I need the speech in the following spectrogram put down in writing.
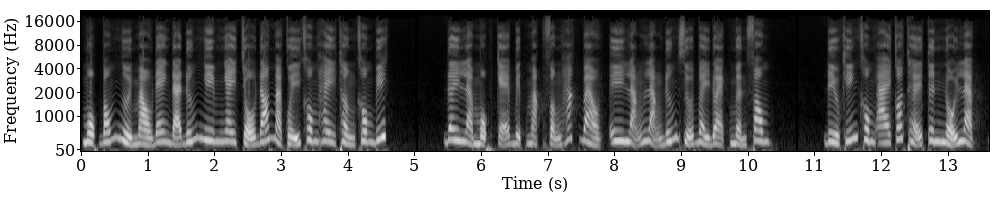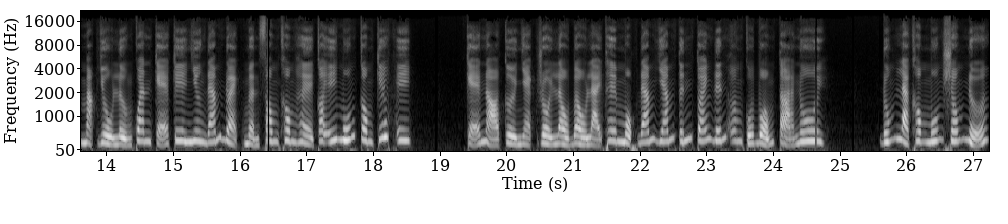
Một bóng người màu đen đã đứng nghiêm ngay chỗ đó mà quỷ không hay thần không biết. Đây là một kẻ bịt mặt vận hắc bào, y lẳng lặng đứng giữa bầy đoạt mệnh phong. Điều khiến không ai có thể tin nổi là, mặc dù lượng quanh kẻ kia nhưng đám đoạt mệnh phong không hề có ý muốn công kiếp y. Kẻ nọ cười nhạt rồi lầu bầu lại thêm một đám dám tính toán đến âm của bổn tọa nuôi. Đúng là không muốn sống nữa.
